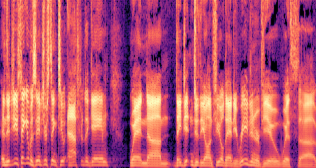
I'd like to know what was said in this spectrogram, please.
And did you think it was interesting too after the game when um, they didn't do the on-field Andy Reid interview with, uh,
